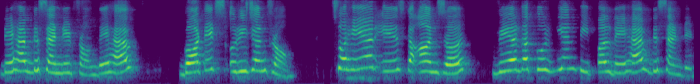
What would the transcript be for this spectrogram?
they have descended from, they have got its origin from. So here is the answer where the Coorgian people, they have descended.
